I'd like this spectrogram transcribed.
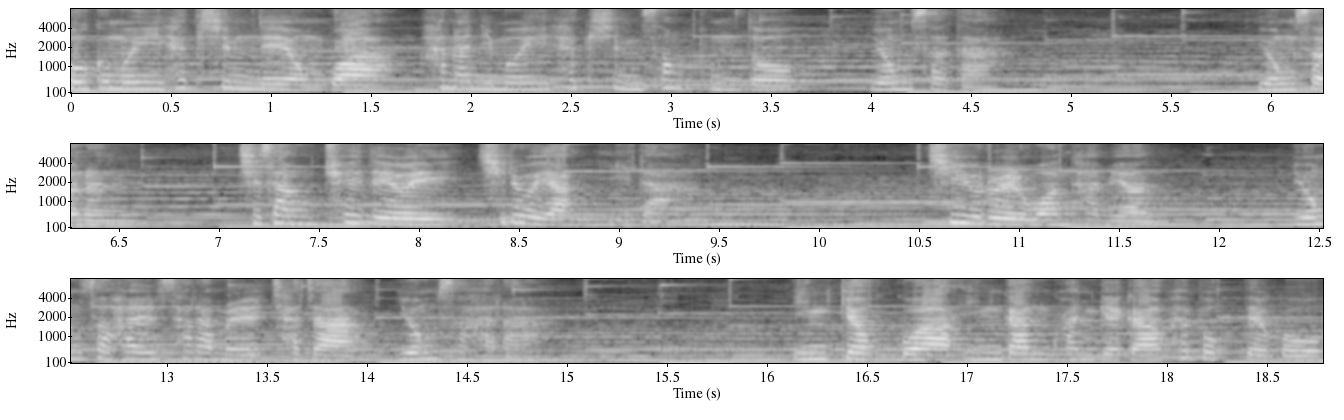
복음의 핵심 내용과 하나님의 핵심 성품도 용서다. 용서는 지상 최대의 치료약이다. 치유를 원하면 용서할 사람을 찾아 용서하라. 인격과 인간 관계가 회복되고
